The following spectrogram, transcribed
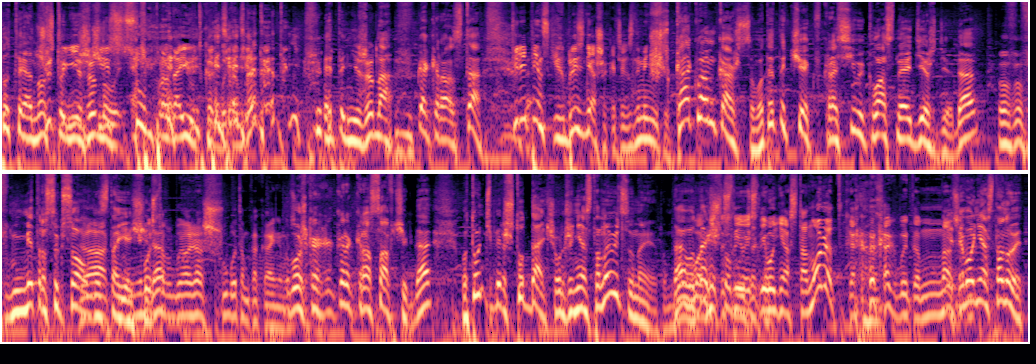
Тут и оно, Чуть что не жену. СУМ продают, как бы? Это не- жена, как раз, да. Филиппинских близняшек этих знаменитых. Как вам кажется, вот этот человек в красивой классной одежде, да, в, метросексуал Да, настоящий, да? там, шуба там какая-нибудь. Боже, как, красавчик, да? Вот он теперь что дальше? Он же не остановится на этом, да? Вот если, его не остановят, как, бы там... Нет, его не остановит.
